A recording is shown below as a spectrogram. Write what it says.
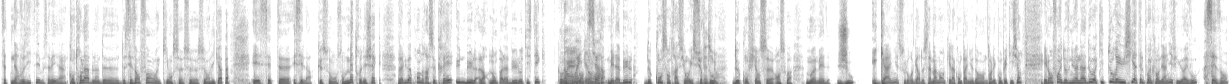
cette nervosité, vous savez, incontrôlable hein, de, de ses enfants qui ont ce, ce- ce handicap. Et c'est euh, et c'est là que son, son maître d'échecs va lui apprendre à se créer une bulle. Alors, non pas la bulle autistique. Non, on oui, bien sûr. Mais la bulle de concentration et surtout de confiance en soi. Mohamed joue et gagne sous le regard de sa maman qui l'accompagne dans, dans les compétitions. Et l'enfant est devenu un ado à qui tout réussit à tel point que l'an dernier, figurez-vous, à 16 ans,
